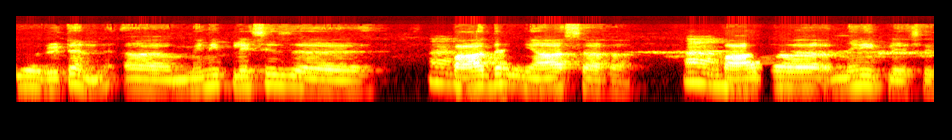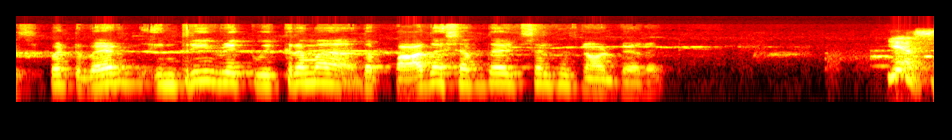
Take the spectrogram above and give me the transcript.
you have written uh, many places uh, uh. Pada Nyasaha. Pada, many places. But where in three Vikrama, the Pada Shabda itself is not there, right? Yes,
